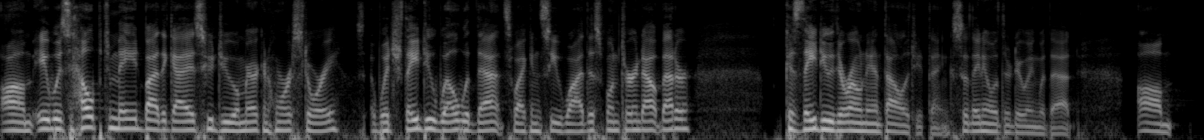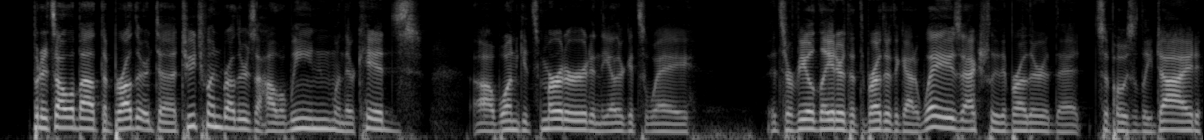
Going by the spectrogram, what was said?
Um, it was helped made by the guys who do American Horror Story, which they do well with that. So I can see why this one turned out better because they do their own anthology thing, so they know what they're doing with that. Um, but it's all about the brother, the two twin brothers of Halloween when they're kids. Uh, one gets murdered and the other gets away. It's revealed later that the brother that got away is actually the brother that supposedly died,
